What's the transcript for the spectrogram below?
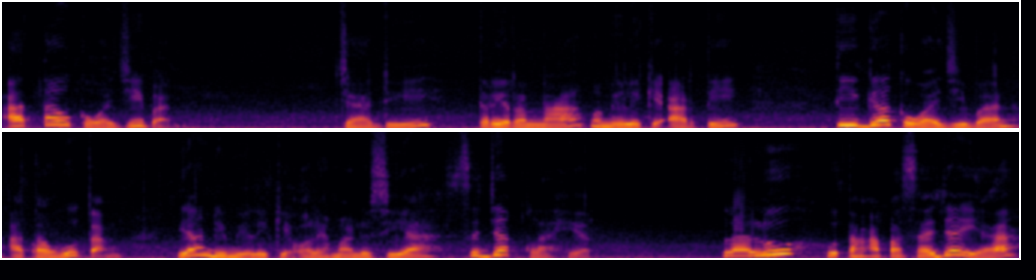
atau kewajiban. Jadi, trirena memiliki arti tiga kewajiban atau hutang yang dimiliki oleh manusia sejak lahir. Lalu, hutang apa saja ya?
